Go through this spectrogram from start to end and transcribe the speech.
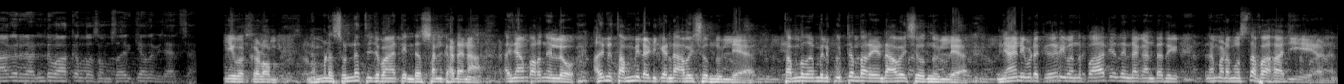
ആകെ ഒരു രണ്ട് വാക്കെന്തോ സംസാരിക്കാന്ന് വിചാരിച്ച. വെക്കണം നമ്മുടെ സുന്നത്ത് ജമാഅത്തിന്റെ സംഘടന. അത് ഞാൻ പറഞ്ഞല്ലോ അതിന് തമ്മിലടിക്കേണ്ട ആവശ്യമൊന്നുമില്ല. തമ്മിൽ തമ്മിൽ കുറ്റം പറയേണ്ട ആവശ്യമൊന്നുമില്ല. ഞാൻ ഇവിടെ കയറി വന്നപ്പോൾ ആദ്യം തന്നെ കണ്ടത് നമ്മുടെ മുസ്തഫ ഹാജിയെയാണ്.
